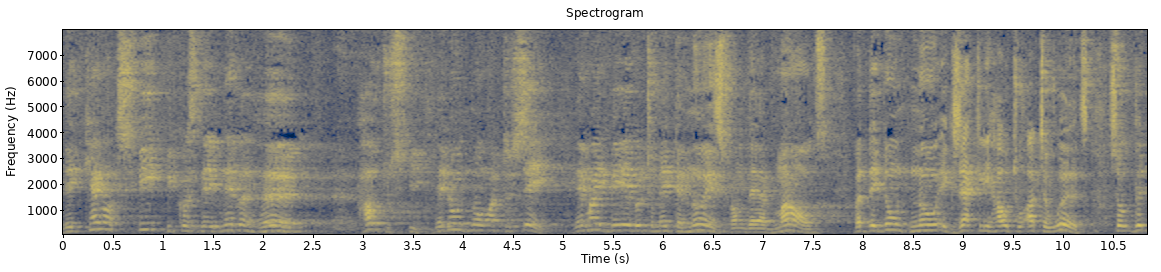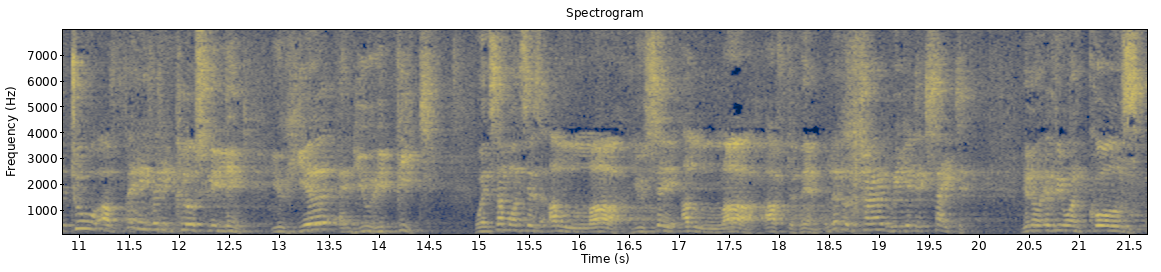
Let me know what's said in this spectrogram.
they cannot speak because they've never heard how to speak. They don't know what to say. They might be able to make a noise from their mouths, but they don't know exactly how to utter words. So the two are very, very closely linked. You hear and you repeat. When someone says Allah, you say Allah after them. A little child, we get excited. You know, everyone calls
